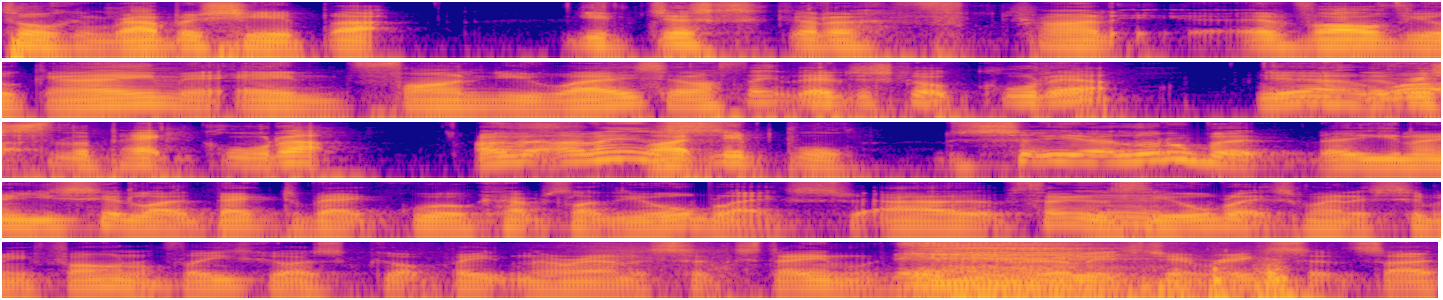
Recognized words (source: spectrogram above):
talking rubbish here, but you've just got to try and evolve your game and find new ways. And I think they just got caught out. Yeah, the well, rest of the pack caught up, I, I think like netball. So yeah, a little bit. Uh, you know, you said like back-to-back World Cups like the All Blacks. Uh, the thing is, the All Blacks made a semi-final. These guys got beaten around a sixteen, which is the earliest ever exit. So,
